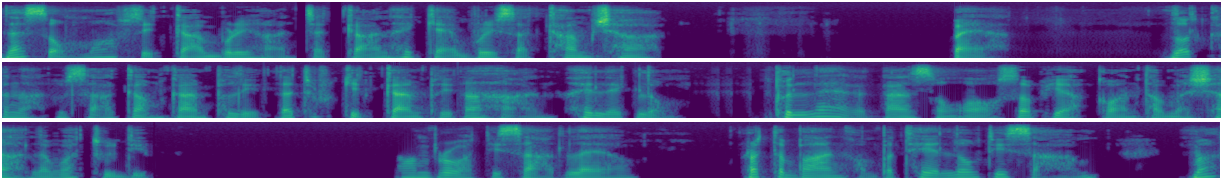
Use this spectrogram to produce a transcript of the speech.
และส่งมอบสิทธิการบริหารจัดการให้แก่บริษัทข้ามชาติ 8. ลดขนาดอุตสาหกรรมการผลิตและธุรกิจการผลิตอาหารให้เล็กลง เพื่อแลกกับการส่งออกทรัพยากรธรรมชาติและวัตถุดิบ ตามประวัติศาสตร์แล้ว รัฐบาลของประเทศโลกที่สามมัก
